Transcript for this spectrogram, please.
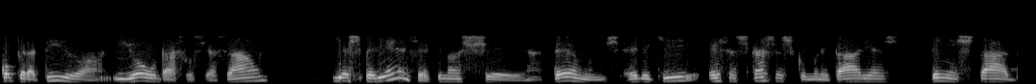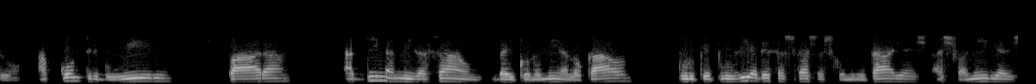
cooperativa e ou da associação. E a experiência que nós eh, temos é de que essas caixas comunitárias têm estado a contribuir para a dinamização da economia local, porque por via dessas caixas comunitárias as famílias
